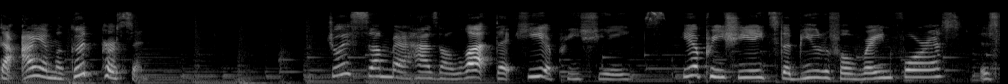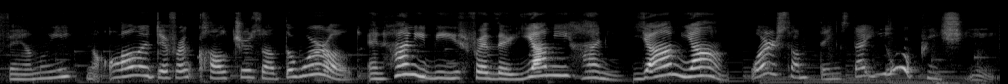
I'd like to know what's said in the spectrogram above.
that I am a good person. Joy Sun Bear has a lot that he appreciates. He appreciates the beautiful rainforest, his family, and all the different cultures of the world, and honeybees for their yummy honey. Yum, yum. What are some things that you appreciate?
